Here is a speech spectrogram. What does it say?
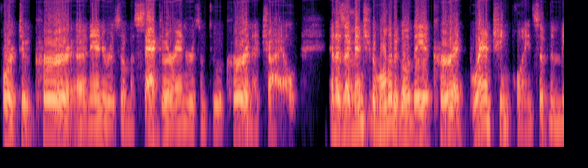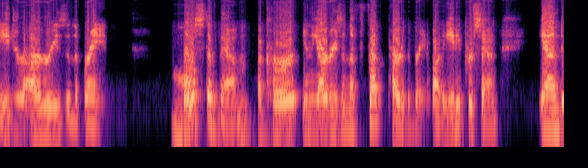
for it to occur, an aneurysm, a saccular aneurysm to occur in a child. And as I mentioned a moment ago, they occur at branching points of the major arteries in the brain. Most of them occur in the arteries in the front part of the brain, about 80%, and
